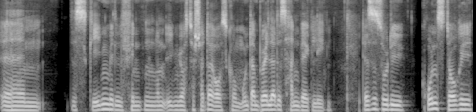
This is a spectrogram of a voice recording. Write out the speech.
ähm, das Gegenmittel finden und dann irgendwie aus der Stadt herauskommen und Umbrella das Handwerk legen. Das ist so die Grundstory.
